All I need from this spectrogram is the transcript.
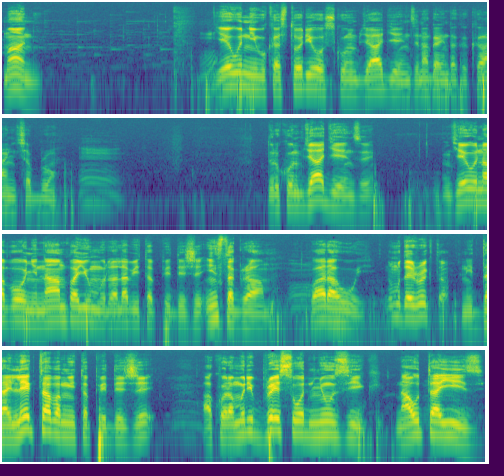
Mani. Yewe nibuka story yose ukuntu byagenze n'agahinda kakanyica bro. Dore ukuntu byagenze njyewe nabonye namba y'umurara bita PDG Instagram. Twarahuye. N'umudirector ni director bamwita PDG akora muri Bracewood Music. Nawe utayizi.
